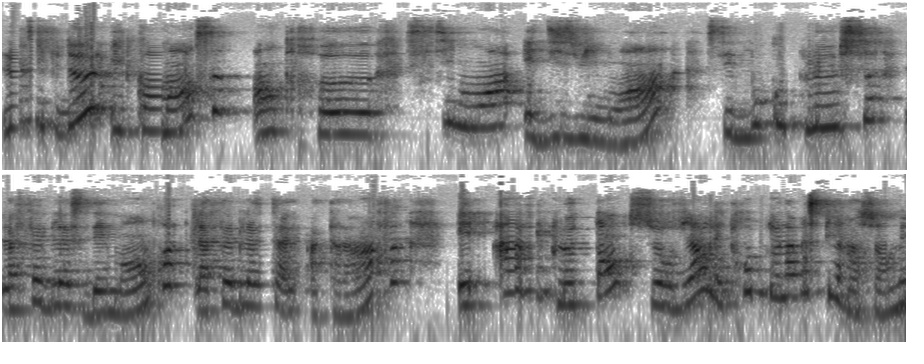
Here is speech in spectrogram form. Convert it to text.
Le type 2, il commence entre 6 mois et 18 mois. C'est beaucoup plus la faiblesse des membres, la faiblesse à l'atraf. Et avec le temps survient les troubles de la respiration. Mais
